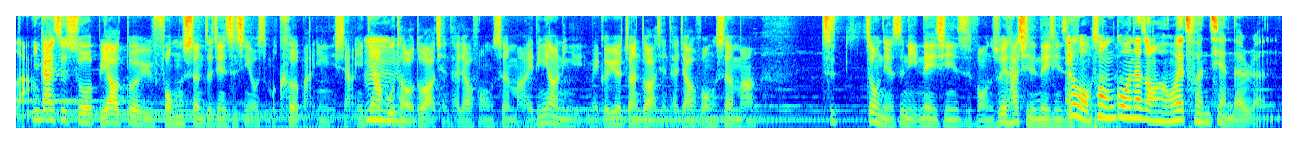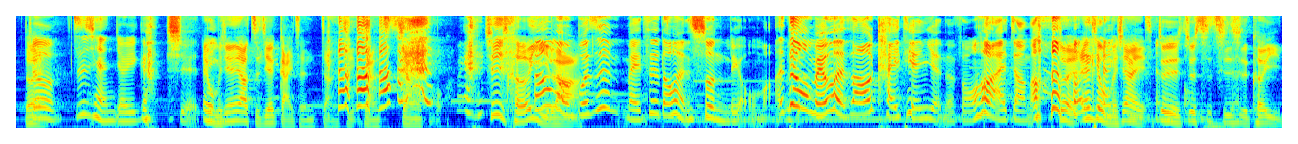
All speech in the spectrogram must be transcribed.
啦。应该是说，不要对于丰盛这件事情有什么刻板印象。一定要户头有多少钱才叫丰盛吗？嗯、一定要你每个月赚多少钱才叫丰盛吗？是重点是你内心是丰盛，所以他其实内心是。哎、欸，我碰过那种很会存钱的人，就之前有一个学弟。哎、欸，我们今天要直接改成讲讲讲讲，其实可以啦。我们不是每次都很顺流嘛？对，我没有很知道开天眼的，怎么后来讲到？对，而且我们现在对，就是其实可以，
